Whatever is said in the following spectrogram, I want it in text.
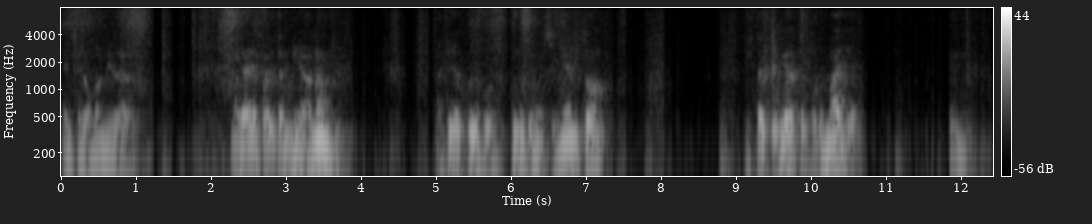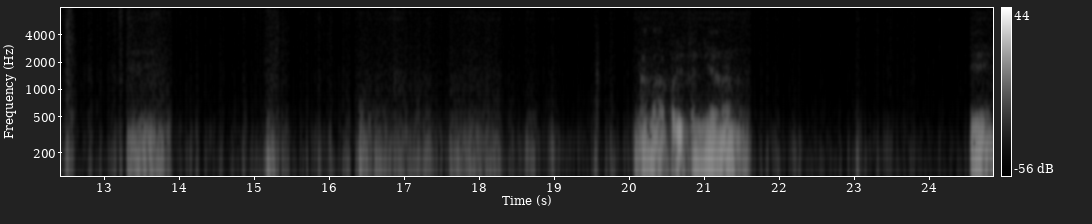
entre la humanidad. Mayaya Paritam Gyanam, aquellos cuyo, cuyo conocimiento está cubierto por malla. Mamá Paritanyanam. ¿Sí?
